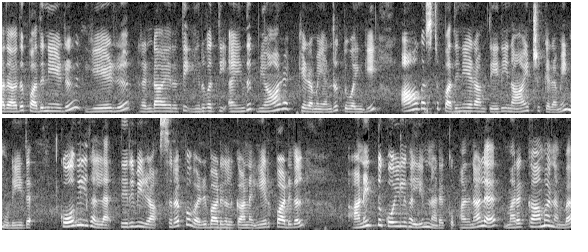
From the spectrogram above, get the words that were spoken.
அதாவது பதினேழு ஏழு ரெண்டாயிரத்தி இருபத்தி ஐந்து வியாழக்கிழமை அன்று துவங்கி ஆகஸ்ட் பதினேழாம் தேதி ஞாயிற்றுக்கிழமை முடியுது. கோவில்களில் திருவிழா சிறப்பு வழிபாடுகளுக்கான ஏற்பாடுகள் அனைத்து கோயில்கள்லையும் நடக்கும். அதனால் மறக்காமல் நம்ம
